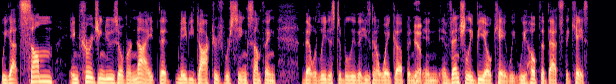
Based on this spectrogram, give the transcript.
We got some encouraging news overnight that maybe doctors were seeing something that would lead us to believe that he's going to wake up and, and eventually be okay. We, we hope that that's the case.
